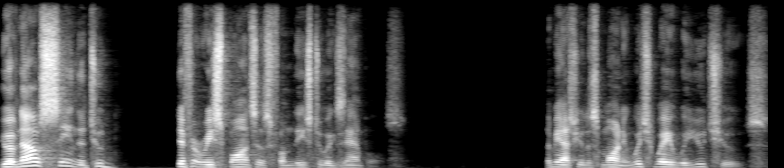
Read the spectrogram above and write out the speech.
You have now seen the two different responses from these two examples. Let me ask you this morning which way will you choose?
